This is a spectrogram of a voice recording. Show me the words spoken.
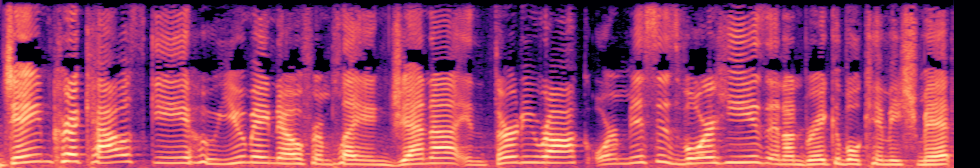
Jane Krakowski, who you may know from playing Jenna in 30 Rock or Mrs. Voorhees in Unbreakable Kimmy Schmidt,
